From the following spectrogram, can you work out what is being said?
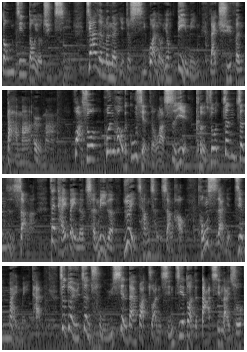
东京都有娶妻，家人们呢，也就习惯了用地名来区分大妈、二妈。话说婚后的辜显荣啊，事业可说蒸蒸日上啊，在台北呢成立了瑞昌城商号，同时啊也兼卖煤炭。这对于正处于现代化转型阶段的大清来说，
